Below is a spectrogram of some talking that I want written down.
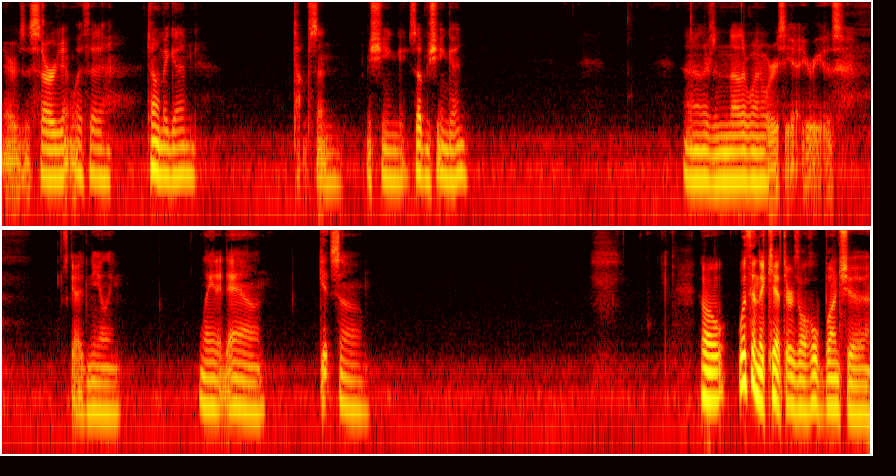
there's a sergeant with a Tommy gun, Thompson machine submachine gun. Uh, there's another one. Where is he at? Here he is. This guy's kneeling, laying it down. Get some. So within the kit, there's a whole bunch of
